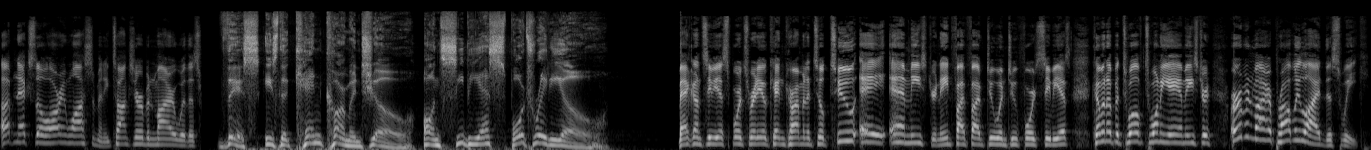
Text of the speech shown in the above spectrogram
Up next, though, Ari Wasserman. He talks Urban Meyer with us. This is the Ken Carman Show on CBS Sports Radio. Back on CBS Sports Radio, Ken Carman until 2 a.m. Eastern, 855-2124-CBS. Coming up at 12:20 a.m. Eastern, Urban Meyer probably lied this week.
